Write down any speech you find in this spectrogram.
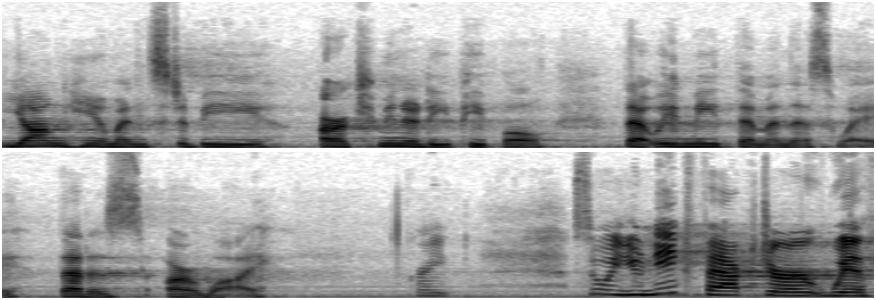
young humans to be our community people that we meet them in this way. That is our why. Great. So, a unique factor with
